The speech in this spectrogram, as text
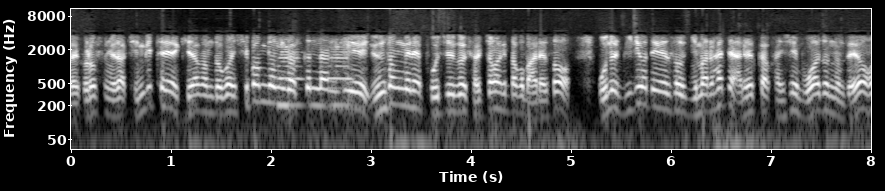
네, 그렇습니다. 김기태 기아 감독은 시범 경기가 끝난 뒤에 윤성민의 보직을 결정하겠다고 말해서 오늘 미디어대에서 이 말을 하지 않을까 관심이 모아졌는데요.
